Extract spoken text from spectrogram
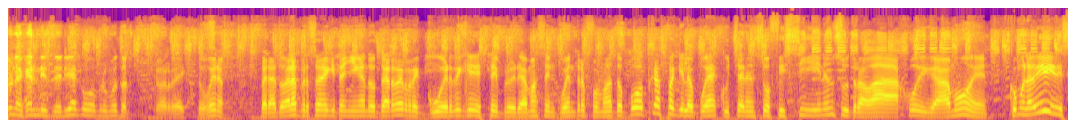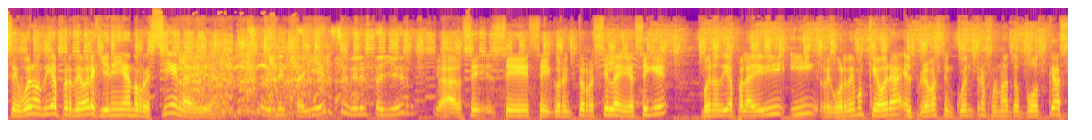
una carnicería como promotor. Correcto. Bueno, para todas las personas que están llegando tarde, recuerde que este programa se encuentra en formato podcast para que lo pueda escuchar en su oficina, en su trabajo, digamos. como la vi, dice, buenos días perdedores que viene llegando recién la vida. El taller, se viene el taller. Claro, se, se, se conectó recién la vida, así que Buenos días para la Vivi y recordemos que ahora el programa se encuentra en formato podcast.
